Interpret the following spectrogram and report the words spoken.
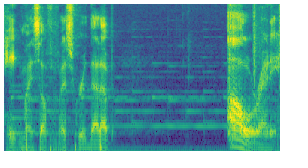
Hate myself if I screwed that up. Alrighty.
